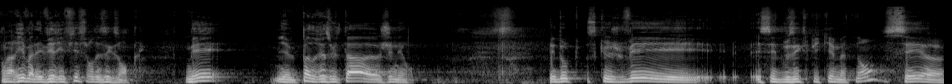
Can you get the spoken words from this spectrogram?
on arrive à les vérifier sur des exemples. Mais il n'y avait pas de résultats euh, généraux. Et donc ce que je vais essayer de vous expliquer maintenant, c'est euh,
